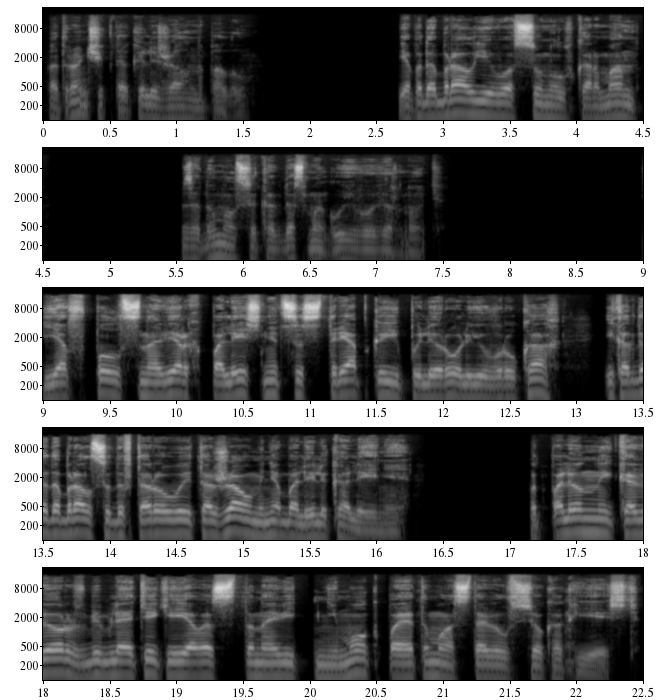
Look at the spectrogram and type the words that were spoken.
Патрончик так и лежал на полу. Я подобрал его, сунул в карман, задумался, когда смогу его вернуть. Я вполз наверх по лестнице с тряпкой и полиролью в руках, и когда добрался до второго этажа, у меня болели колени — Подпаленный ковер в библиотеке я восстановить не мог, поэтому оставил все как есть.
